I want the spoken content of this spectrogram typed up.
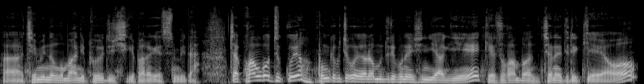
아, 재밌는 거 많이 보여주시기 바라겠습니다. 자, 광고 듣고요. 본격적으로 여러분들이 보내신 이야기 계속 한번 전해드릴게요.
